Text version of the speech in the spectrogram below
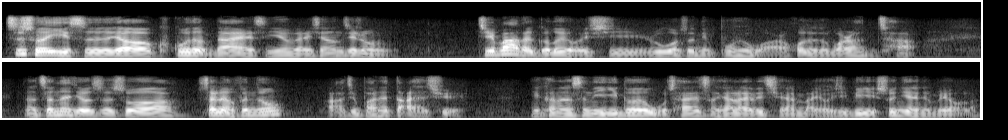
之所以是要苦苦等待，是因为像这种街霸的格斗游戏，如果说你不会玩，或者是玩的很差，那真的就是说三两分钟啊就把你打下去，你可能是你一顿午餐省下来的钱买游戏币，瞬间就没有了。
